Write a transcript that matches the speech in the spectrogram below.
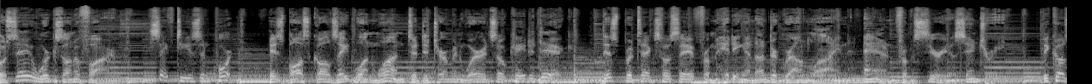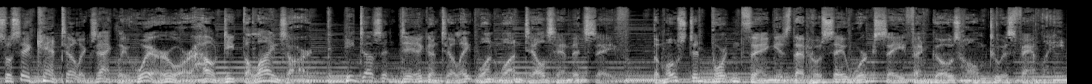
Jose works on a farm. Safety is important. His boss calls 811 to determine where it's okay to dig. This protects Jose from hitting an underground line and from serious injury. Because Jose can't tell exactly where or how deep the lines are, he doesn't dig until 811 tells him it's safe. The most important thing is that Jose works safe and goes home to his family.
